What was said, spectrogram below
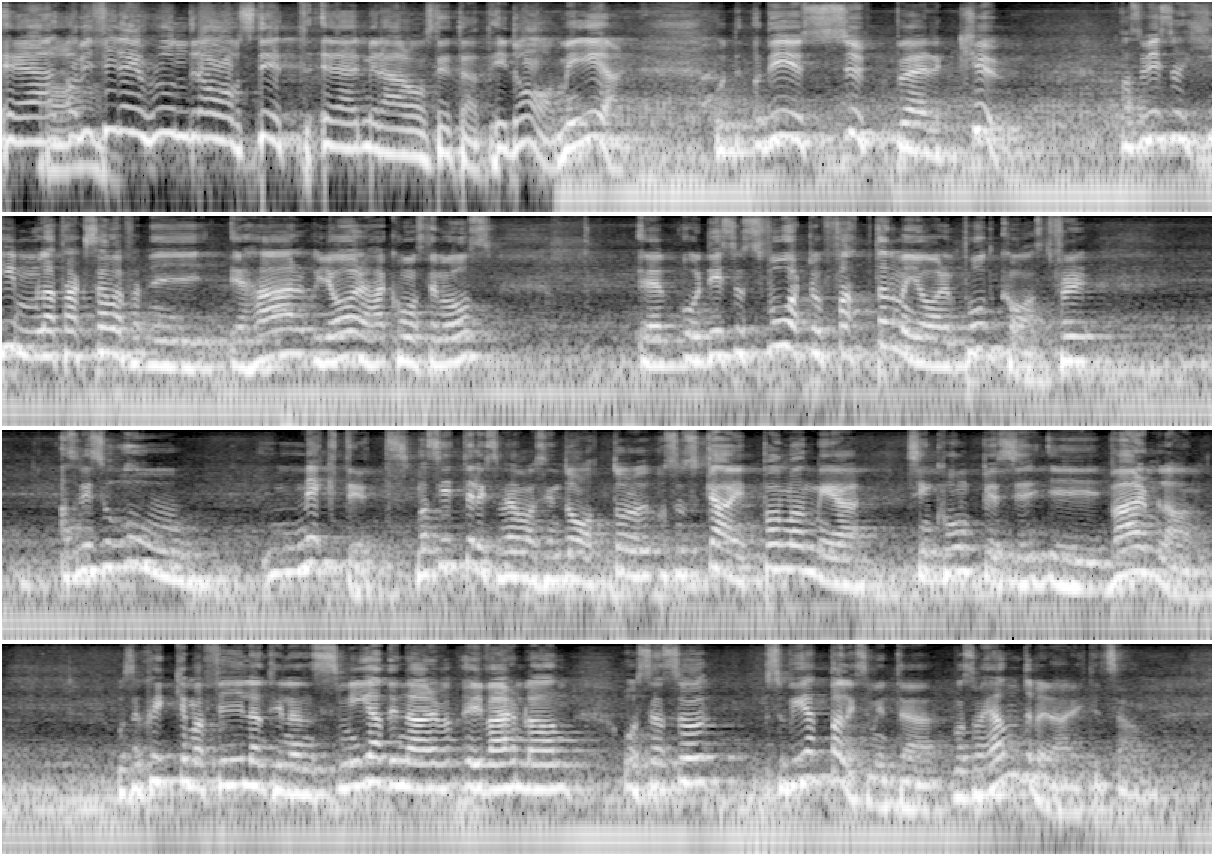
eh, ja. Vi firar ju 100 avsnitt eh, med det här avsnittet idag med er. Och, och det är ju superkul. Alltså vi är så himla tacksamma för att ni är här och gör det här konstiga med oss. Eh, och det är så svårt att fatta när man gör en podcast. För Alltså det är så omäktigt. Man sitter liksom hemma med sin dator och så skypar man med sin kompis i, i Värmland. Och sen skickar man filen till en smed i, när, i Värmland och sen så, så vet man liksom inte vad som händer med det här riktigt sen.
